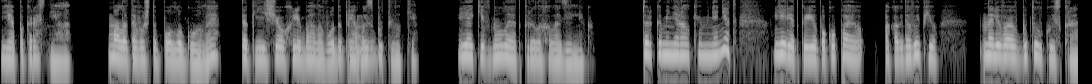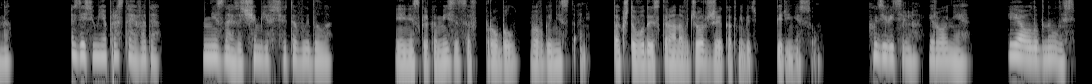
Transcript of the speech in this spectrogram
Я покраснела. Мало того, что полуголая, так еще хлебала воду прямо из бутылки. Я кивнула и открыла холодильник. Только минералки у меня нет, я редко ее покупаю, а когда выпью, наливаю в бутылку из крана. Здесь у меня простая вода. Не знаю, зачем я все это выдала. Я несколько месяцев пробыл в Афганистане, так что воду из крана в Джорджии как-нибудь перенесу. Удивительно, ирония. Я улыбнулась,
